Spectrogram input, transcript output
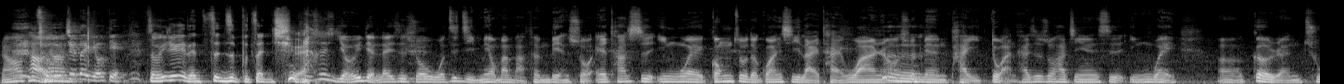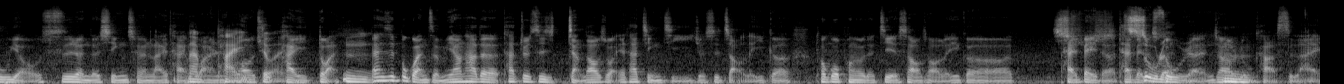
然后他好像觉得有点，怎么觉得有点政治不正确啊？就是有一点类似说，我自己没有办法分辨说，诶，他是因为工作的关系来台湾，然后顺便拍一段，还是说他今天是因为呃个人出游、私人的行程来台湾，那拍一然后去拍一段。嗯，但是不管怎么样，他的他就是讲到说，诶，他紧急就是找了一个透过朋友的介绍，找了一个台北的台北的素人。素人叫嗯。卢卡斯来、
